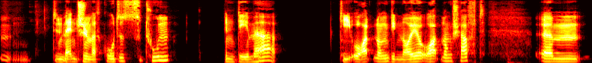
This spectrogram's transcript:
den Menschen was Gutes zu tun, indem er die Ordnung, die neue Ordnung schafft, ähm,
